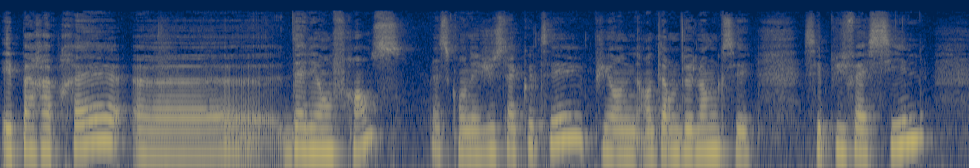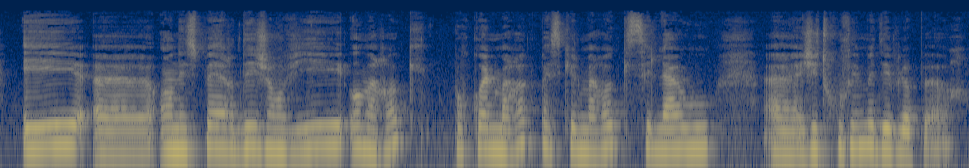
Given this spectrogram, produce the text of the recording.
Et par après, euh, d'aller en France, parce qu'on est juste à côté, puis en, termes de langue, c'est plus facile. Et euh, on espère dès janvier au Maroc. Pourquoi le Maroc? Parce que le Maroc, c'est là où euh, j'ai trouvé mes développeurs,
